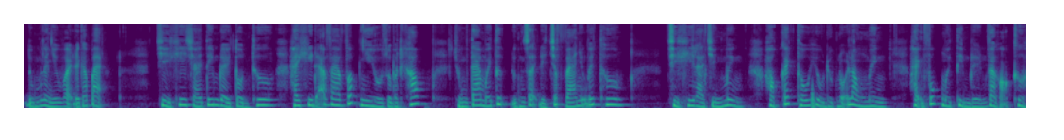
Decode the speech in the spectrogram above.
đúng là như vậy đấy các bạn chỉ khi trái tim đầy tổn thương hay khi đã va vấp nhiều rồi bật khóc chúng ta mới tự đứng dậy để chấp vá những vết thương. Chỉ khi là chính mình học cách thấu hiểu được nỗi lòng mình hạnh phúc mới tìm đến và gõ cửa.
